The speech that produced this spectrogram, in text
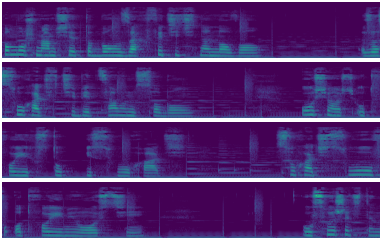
Pomóż nam się Tobą zachwycić na nowo, zasłuchać w Ciebie całym sobą, usiąść u Twoich stóp i słuchać, słuchać słów o Twojej miłości, usłyszeć tę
